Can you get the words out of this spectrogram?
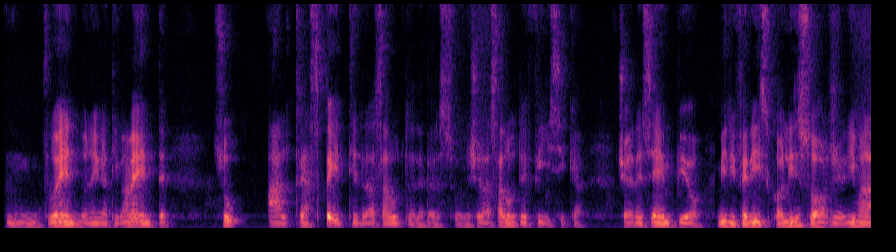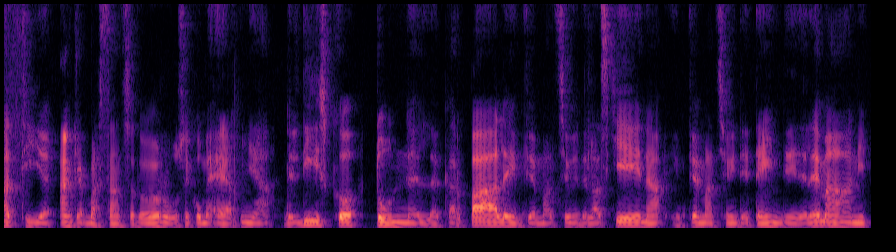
influendo negativamente su altri aspetti della salute delle persone, cioè la salute fisica, cioè ad esempio mi riferisco all'insorgere di malattie anche abbastanza dolorose come ernia del disco, tunnel carpale, infiammazioni della schiena, infiammazioni dei tendini delle mani,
